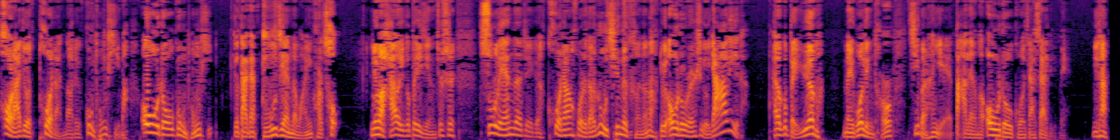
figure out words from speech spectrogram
后来就拓展到这个共同体嘛，欧洲共同体，就大家逐渐的往一块凑。另外还有一个背景，就是苏联的这个扩张或者叫入侵的可能啊，对欧洲人是有压力的。还有个北约嘛，美国领头，基本上也大量的欧洲国家在里面。你看，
